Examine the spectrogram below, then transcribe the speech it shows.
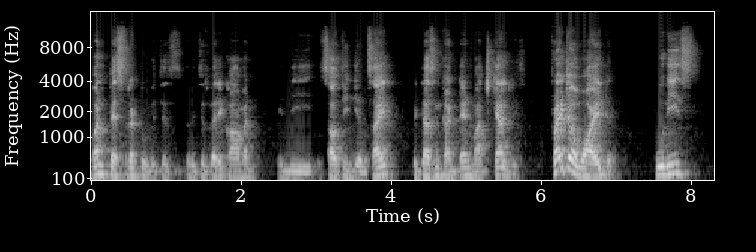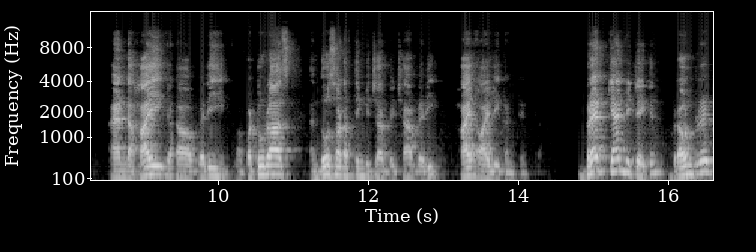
one pesarattu, which is, which is very common in the South Indian side. it doesn't contain much calories. Try to avoid puris and high, uh, very bhaturas and those sort of things which are which have very high oily content. Bread can be taken, brown bread,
